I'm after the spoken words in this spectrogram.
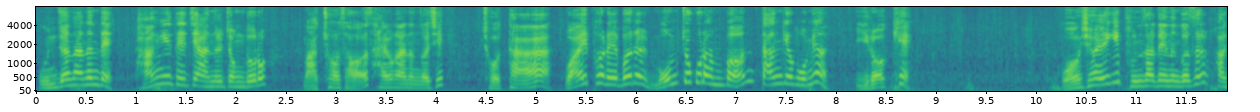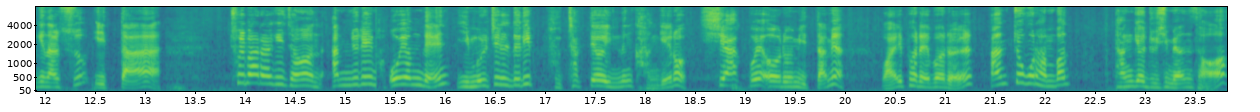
운전하는데 방해되지 않을 정도로 맞춰서 사용하는 것이 좋다. 와이퍼 레버를 몸쪽으로 한번 당겨보면 이렇게 워셔액이 분사되는 것을 확인할 수 있다. 출발하기 전 앞유리에 오염된 이물질들이 부착되어 있는 관계로 시약부에 얼음이 있다면 와이퍼 레버를 안쪽으로 한번 당겨주시면서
